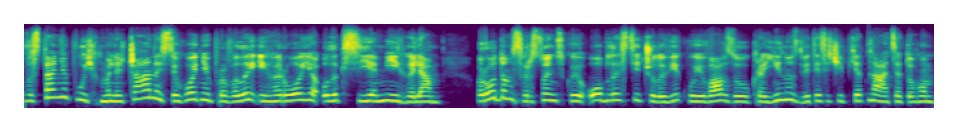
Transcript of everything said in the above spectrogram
В останню путь хмельничани сьогодні провели і героя Олексія Мігеля. Родом з Херсонської області чоловік воював за Україну з 2015-го.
